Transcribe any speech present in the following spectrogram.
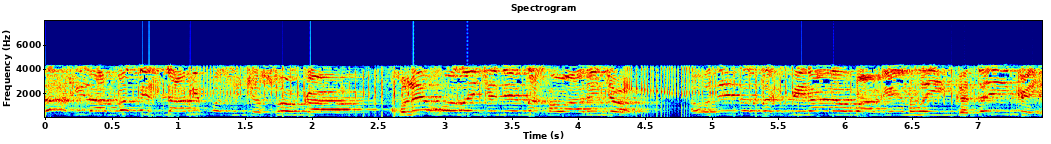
دا خلافت اسلامي پسې چې څوک خولې خوځوي چې دې ته خوارج او دې ته تکبیران او باغیان وایي که دی کوي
